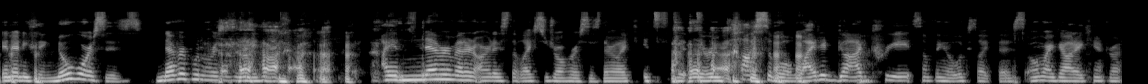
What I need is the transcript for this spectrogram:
in anything. No horses. Never put horses in anything. I have never met an artist that likes to draw horses. They're like, it's they're impossible. Why did God create something that looks like this? Oh my God, I can't draw.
